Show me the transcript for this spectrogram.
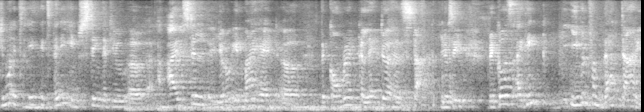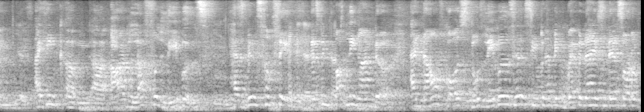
You know, it's it's very interesting that you. Uh, I'm still, you know, in my head, uh, the comrade collector has stuck. You see, because I think even from that time, Yes. I think um, uh, our love for labels has been something Yeah, that's been bubbling under, and now, of course, those labels seem to have been weaponized, and they're sort of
